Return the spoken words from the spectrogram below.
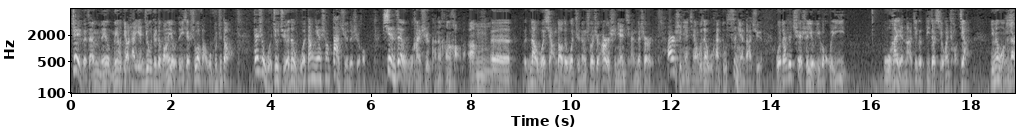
这个咱们没有没有调查研究，这个网友的一些说法我不知道。但是我就觉得我当年上大学的时候，现在武汉市可能很好了啊，嗯呃，那我想到的我只能说是二十年前的事儿了。二十年前我在武汉读四年大学，我当时确实有一个回忆。武汉人呐，这个比较喜欢吵架，因为我们那儿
